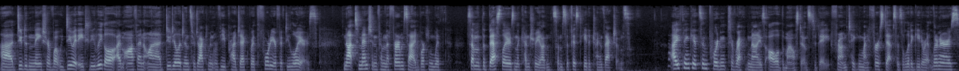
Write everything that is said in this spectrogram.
Uh, due to the nature of what we do at ATD Legal, I'm often on a due diligence or document review project with 40 or 50 lawyers. Not to mention from the firm side, working with some of the best lawyers in the country on some sophisticated transactions. I think it's important to recognize all of the milestones to date, from taking my first steps as a litigator at Lerners,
